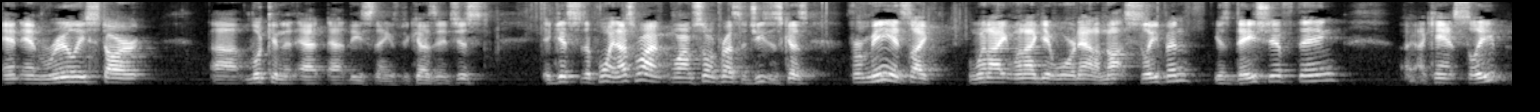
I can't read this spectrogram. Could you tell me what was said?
and, and really start uh, looking at, at, at these things because it just, it gets to the point. That's why I'm, why I'm so impressed with Jesus because for me, it's like when I, when I get wore down, I'm not sleeping. This day shift thing, I, I can't sleep.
